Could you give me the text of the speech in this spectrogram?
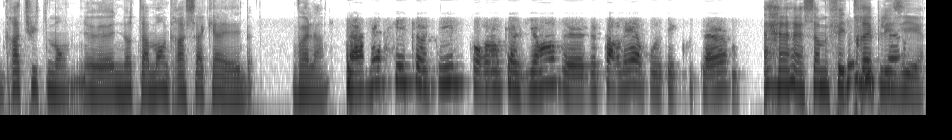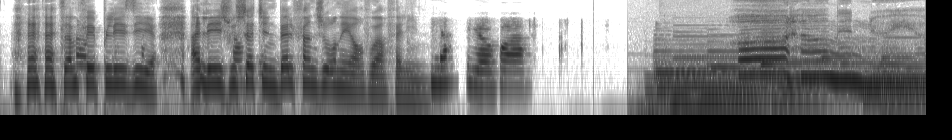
gratuitement, notamment grâce à CAEB. Voilà. Ah, merci Clotilde pour l'occasion de parler à vos écouteurs. Ça me fait très plaisir. Ça me fait plaisir. Allez, je vous souhaite une belle fin de journée. Au revoir, Faline. Merci, au revoir. Autumn in New York.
